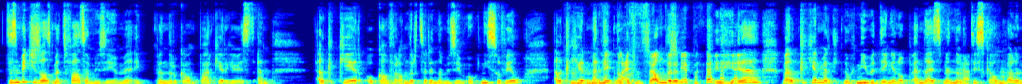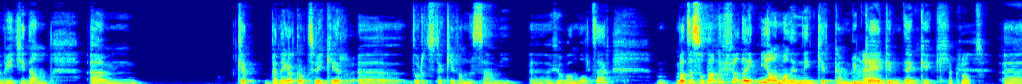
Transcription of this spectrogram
het is een beetje zoals met het Vasa Museum. Hè. Ik ben er ook al een paar keer geweest en elke keer, ook al verandert er in dat museum ook niet zoveel, elke keer merk ik het nog andere... schip. ja, maar elke keer merk ik nog nieuwe dingen op. En dat is met Nordiska ook Mhm. wel een beetje dan... ehm, ik heb, ben eigenlijk al twee keer eh, door het stukje van de Sami eh, gewandeld daar. Maar het is zodanig veel dat je het niet allemaal in één keer kan Nee. bekijken, denk ik. Dat klopt. Eh,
